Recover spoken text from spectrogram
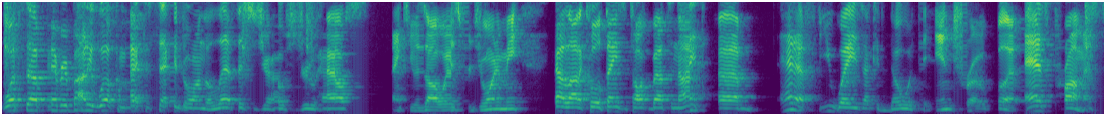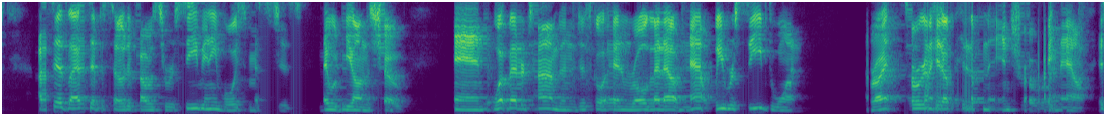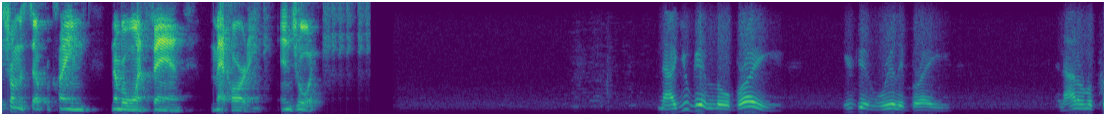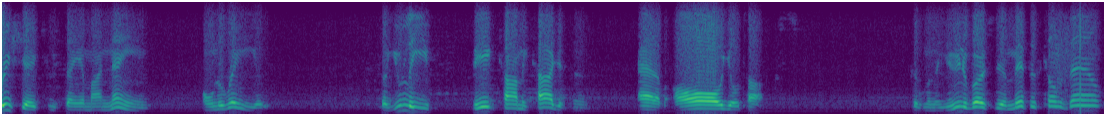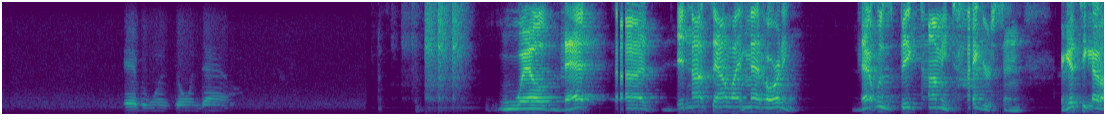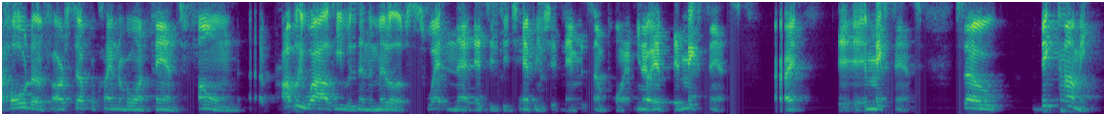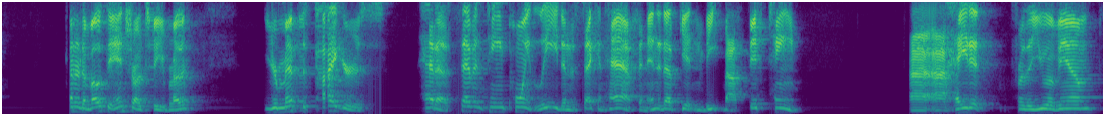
What's up, everybody? Welcome back to Second Door on the Left. This is your host, Drew House. Thank you, as always, for joining me. Got a lot of cool things to talk about tonight. Um, had a few ways I could go with the intro, but as promised, I said last episode if I was to receive any voice messages, they would be on the show. And what better time than to just go ahead and roll that out now? We received one. All right. So we're gonna hit up hit up in the intro right now. It's from the self-proclaimed number one fan, Matt Harding. Enjoy. Now you getting a little brave. You getting really brave. And I don't appreciate you saying my name on the radio. So you leave Big Tommy Tigerson out of all your talks. Because when the University of Memphis comes down, everyone's going down. Well, that uh, did not sound like Matt Harding. That was Big Tommy Tigerson. I guess he got a hold of our self-proclaimed number one fan's phone, uh, probably while he was in the middle of sweating that SEC championship game at some point. You know, it, it makes sense. All right, it, it makes sense. So, Big Tommy, going to devote the intro to you, brother. Your Memphis Tigers had a 17 point lead in the second half and ended up getting beat by 15. I, I hate it for the U of M.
